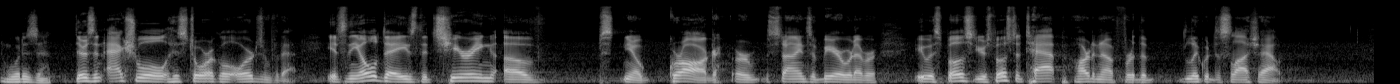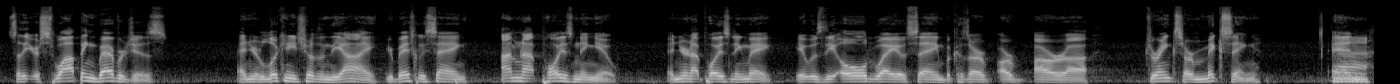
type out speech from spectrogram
what is that? There's an actual historical origin for that. It's in the old days, the cheering of, you know, grog or steins of beer or whatever. It was supposed you're supposed to tap hard enough for the liquid to slosh out, so that you're swapping beverages, and you're looking each other in the eye. You're basically saying, "I'm not poisoning you, and you're not poisoning me." It was the old way of saying because our our our uh, drinks are mixing, and Ah.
